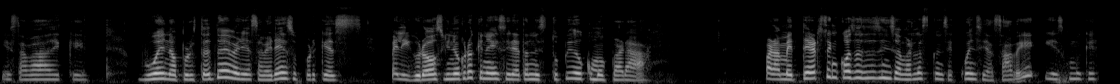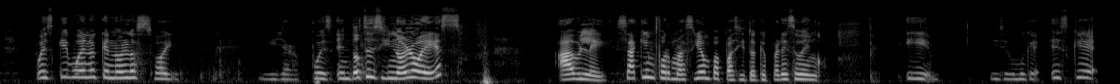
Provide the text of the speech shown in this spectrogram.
Y estaba de que, bueno, pero usted no debería saber eso porque es peligroso y no creo que nadie sería tan estúpido como para para meterse en cosas sin saber las consecuencias, ¿sabe? Y es como que, pues qué bueno que no lo soy. Y ya, pues entonces si no lo es, hable, saque información, papacito, que para eso vengo. Y dice como que, es que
